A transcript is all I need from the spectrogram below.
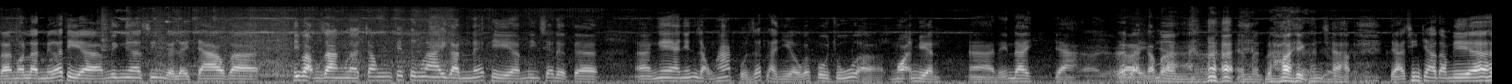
Rồi một lần nữa thì à, Minh à, xin gửi lời chào và hy vọng rằng là trong cái tương lai gần đấy thì à, Minh sẽ được à, à, nghe những giọng hát của rất là nhiều các cô chú ở mọi miền à, đến đây. Dạ rất là cảm dạ. ơn. Em mình. Rồi con chào. Dạ xin chào tạm biệt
